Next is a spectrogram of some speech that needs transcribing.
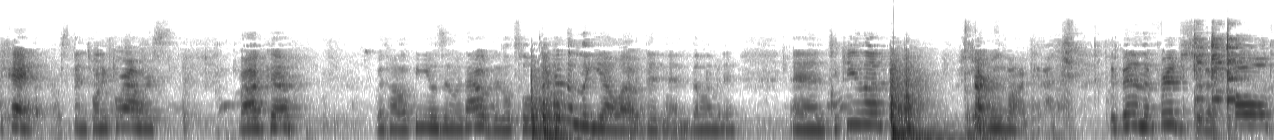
Okay, it's been 24 hours. Vodka with jalapenos and without. It looks a little different than the yellow, didn't it? The limited. And tequila, starting with vodka. They've been in the fridge, so they're cold.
